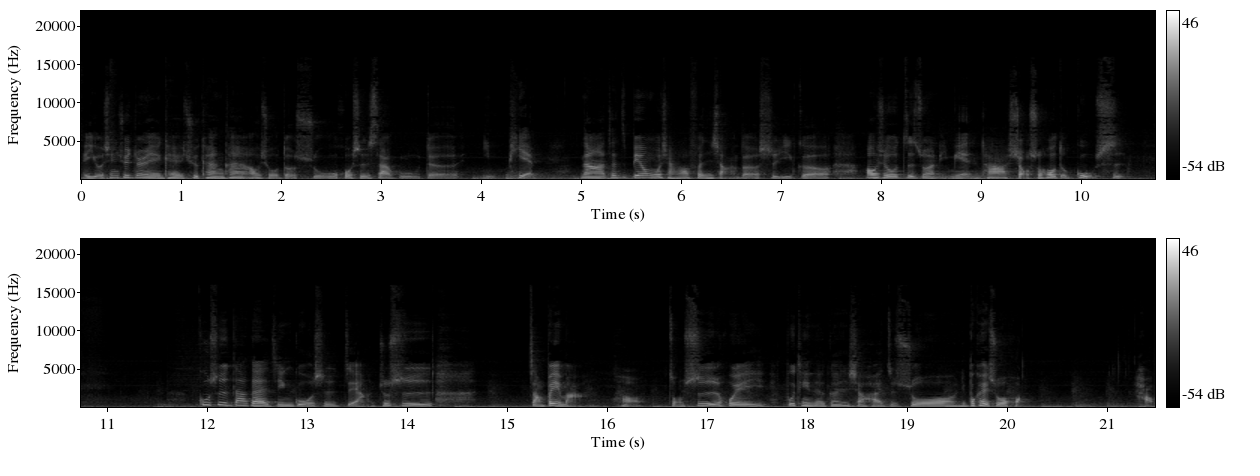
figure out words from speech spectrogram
有兴趣的人也可以去看看奥修的书，或是萨古鲁的影片。那在这边，我想要分享的是一个奥修自传里面他小时候的故事。故事大概经过是这样，就是长辈嘛，好，总是会不停的跟小孩子说，你不可以说谎。好，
